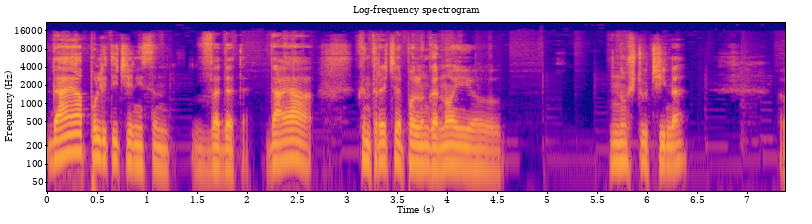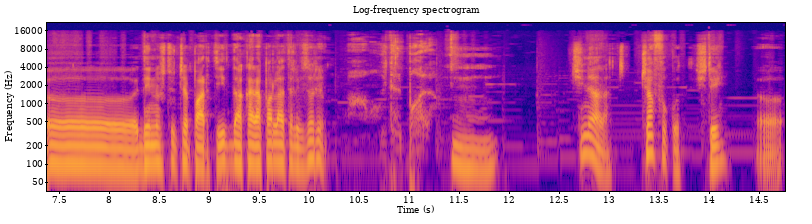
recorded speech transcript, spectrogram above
De-aia politicienii sunt vedete. De-aia când trece pe lângă noi uh, nu știu cine, uh, din nu știu ce partid, dar care apar la televizor, e, mamă, uite-l pe ăla. Mm. Cine e ăla? Ce a făcut? Știi? Uh,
